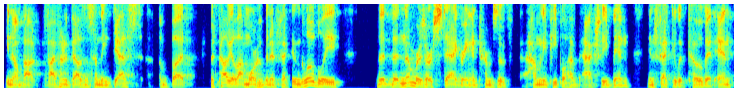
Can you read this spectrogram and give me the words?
you know, about 500,000 something deaths, but there's probably a lot more who've been infected. And globally, the, the numbers are staggering in terms of how many people have actually been infected with COVID. And,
